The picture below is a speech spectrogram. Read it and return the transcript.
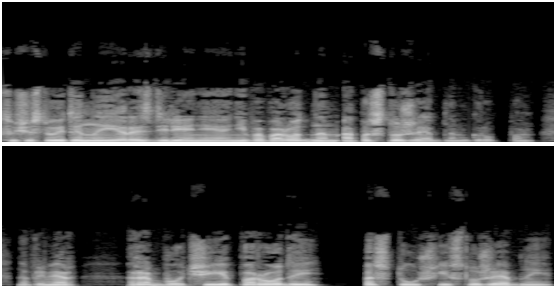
Существуют иные разделения не по породным, а по служебным группам, например, рабочие породы, пастушьи, служебные,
